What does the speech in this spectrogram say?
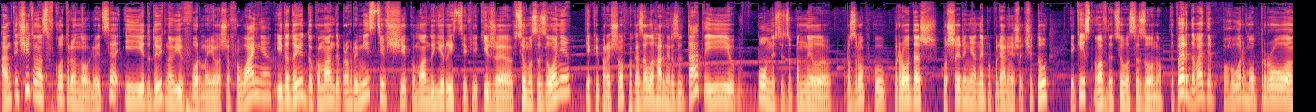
Античіт у нас вкотре оновлюється і додають нові форми його шифрування, і додають до команди програмістів ще команду юристів, які вже в цьому сезоні, який пройшов, показали гарний результат і повністю зупинили розробку, продаж, поширення найпопулярнішого читу який існував до цього сезону. Тепер давайте поговоримо про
